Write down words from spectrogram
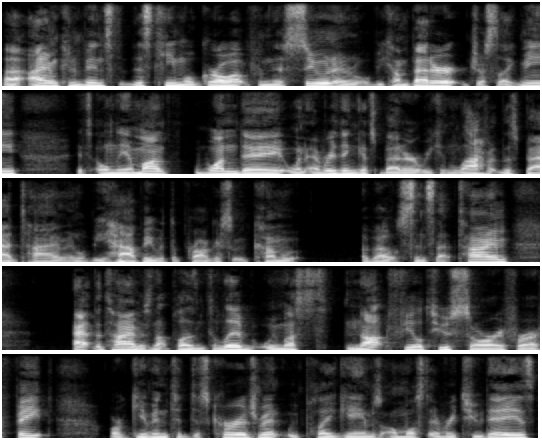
Uh, I am convinced that this team will grow up from this soon and it will become better, just like me. It's only a month. One day, when everything gets better, we can laugh at this bad time and we'll be happy with the progress that we've come about since that time. At the time, it's not pleasant to live. We must not feel too sorry for our fate or given to discouragement. We play games almost every two days,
